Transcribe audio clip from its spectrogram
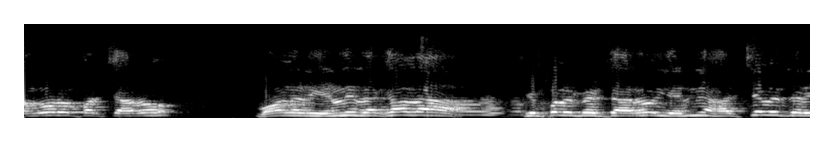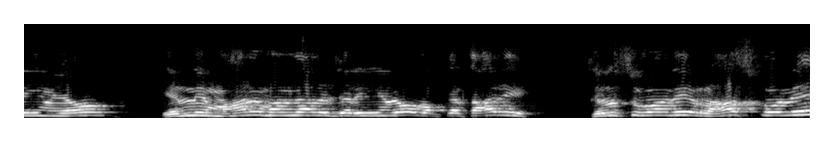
అగౌరవపరిచారో వాళ్ళని ఎన్ని రకాల తిప్పలు పెట్టారో ఎన్ని హత్యలు జరిగినాయో ఎన్ని మానభంగాలు జరిగినాయో ఒక్కసారి తెలుసుకొని రాసుకొని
